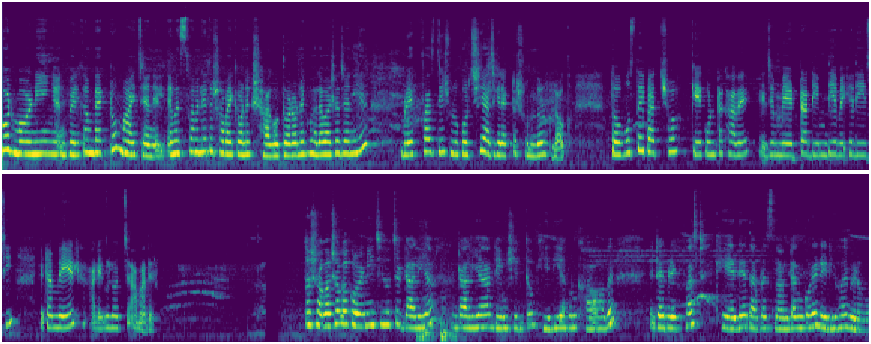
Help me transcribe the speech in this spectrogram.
Good morning and welcome back to my channel. M S ফ্যামিলিতে সবাইকে অনেক স্বাগত আর অনেক ভালোবাসা জানিয়ে ব্রেকফাস্ট দিয়ে শুরু করছি আজকের একটা সুন্দর ব্লগ তো বুঝতেই পারছ কে কোনটা খাবে? এই যে মেয়েরটা ডিম দিয়ে মেখে দিয়েছি। এটা মেয়ের আর এগুলো হচ্ছে আমাদের। তো সকাল সকাল করে নিয়েছি হচ্ছে ডালিয়া। ডালিয়া, ডিম সিদ্ধ, ঘি দিয়ে এখন খাওয়া হবে। এটাই ব্রেকফাস্ট খেয়ে দিয়ে তারপরে স্নান টান করে রেডি হয়ে বেরোবো।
